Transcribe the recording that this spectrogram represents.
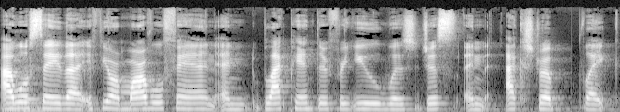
I will say that if you're a Marvel fan and Black Panther for you was just an extra like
